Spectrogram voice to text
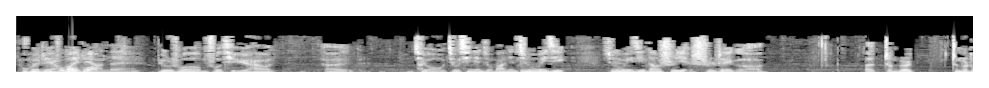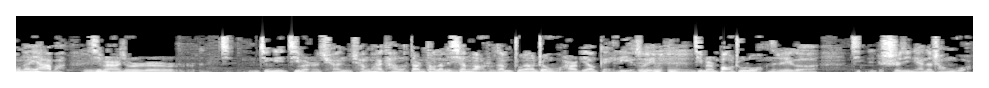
不会这样，包括对，比如说我们说体育还有呃九九七年九八年金融危机，金融危机当时也是这个。呃，整个整个东南亚吧，基本上就是经济基本上全全快瘫了。当然到咱们香港时候，咱们中央政府还是比较给力，所以基本上保住了我们的这个几十几年的成果。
